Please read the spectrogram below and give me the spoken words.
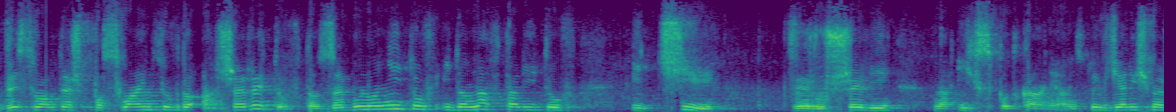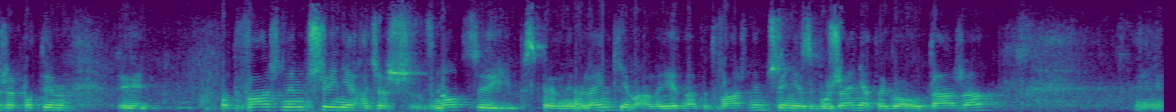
Wysłał też posłańców do Aszerytów, do Zebulonitów i do Naftalitów i ci wyruszyli na ich spotkania. Więc tu widzieliśmy, że po tym y, odważnym czynie, chociaż w nocy i z pewnym lękiem, ale jednak odważnym czynie zburzenia tego ołtarza, y,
